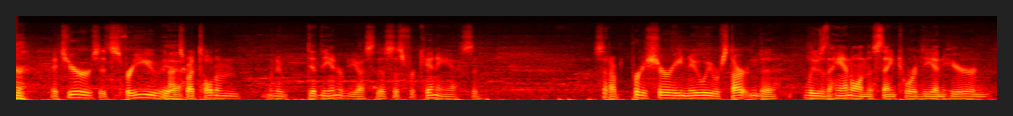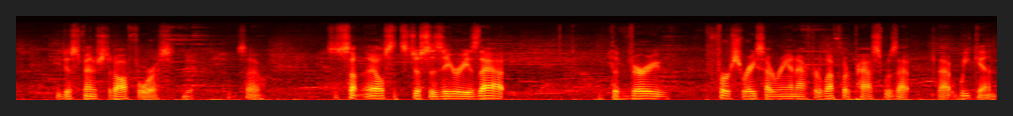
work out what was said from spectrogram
it's yours. It's for you. And that's what I told him when he did the interview. I said, "This is for Kenny." I said, I "said I'm pretty sure he knew we were starting to lose the handle on this thing toward the end here, and he just finished it off for us." Yeah. So, so something else that's just as eerie as that. The very first race I ran after Leffler passed was that that weekend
